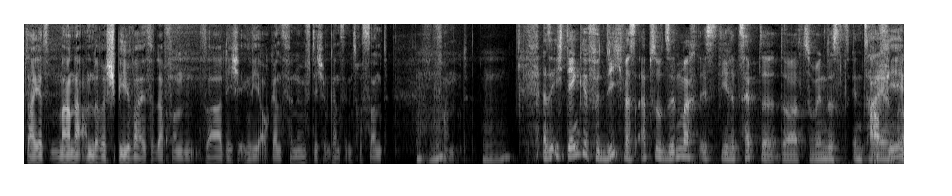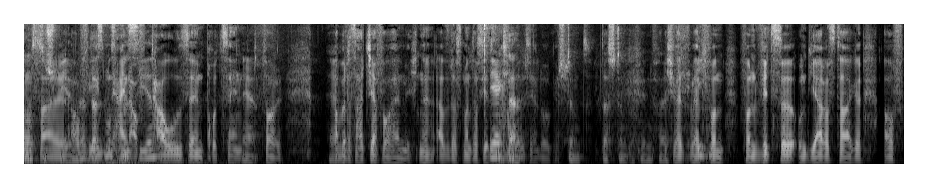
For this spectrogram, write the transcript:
da jetzt mal eine andere Spielweise davon sah, die ich irgendwie auch ganz vernünftig und ganz interessant Mhm. fand. Also ich denke, für dich, was absolut Sinn macht, ist die Rezepte dort zumindest in Teilen auf jeden. Fall, auf ne? Jeden, nein, auf passieren. tausend Prozent, Ja. voll. Aber das hat ja vorher nicht, ne? Also dass man das jetzt Ja, will, ist ja logisch. Stimmt, das stimmt auf jeden Fall. Ich werde werd von, von Witze und Jahrestage auf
